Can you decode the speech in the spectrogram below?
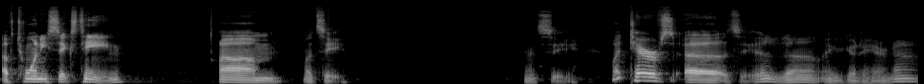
of 2016. Um, let's see. Let's see. What tariffs? Uh, let's see. Uh, me go to here now.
